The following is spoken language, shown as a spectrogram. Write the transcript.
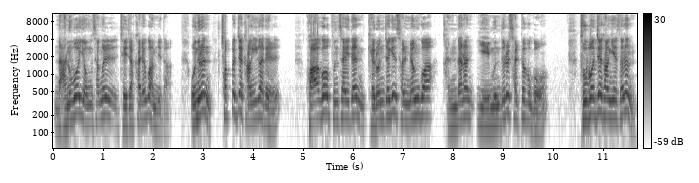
나누어 영상을 제작하려고 합니다. 오늘은 첫 번째 강의가 될 과거 분사에 대한 개론적인 설명과 간단한 예문들을 살펴보고 두 번째 강의에서는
